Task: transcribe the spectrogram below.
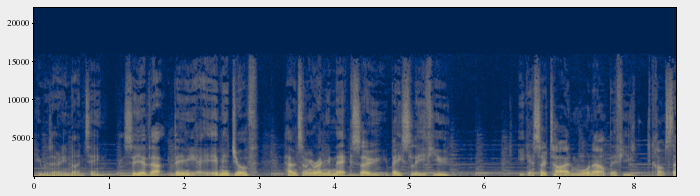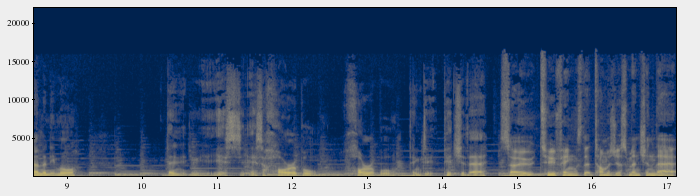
He was only 19. So yeah, that the image of having something around your neck. So basically, if you you get so tired and worn out, but if you can't stand anymore, then it's it's a horrible, horrible thing to picture there. So, two things that Tom has just mentioned there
